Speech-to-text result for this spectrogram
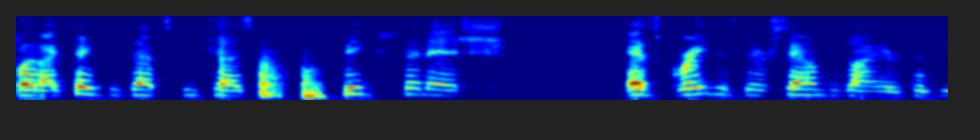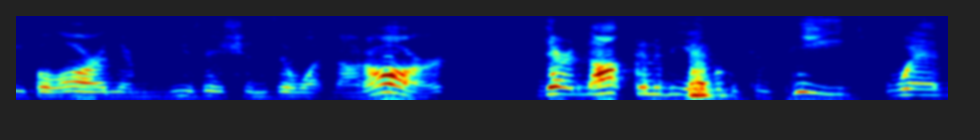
but I think that that's because Big Finish, as great as their sound designers and people are, and their musicians and whatnot are, they're not going to be able to compete with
